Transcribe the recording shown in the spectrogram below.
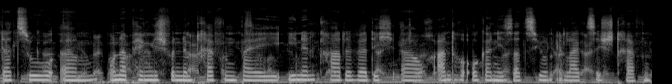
Dazu, ähm, unabhängig von dem Treffen bei Ihnen gerade, werde ich äh, auch andere Organisationen in Leipzig treffen.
